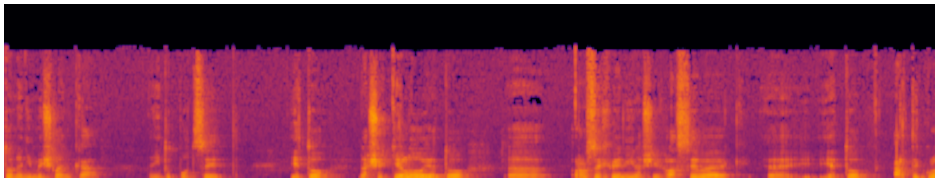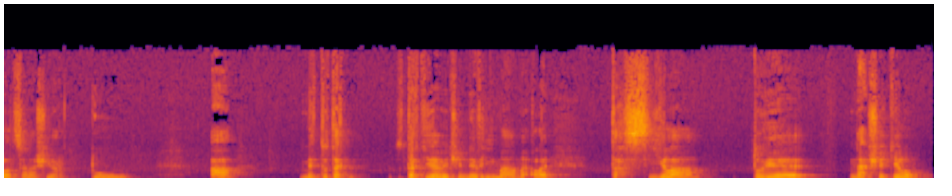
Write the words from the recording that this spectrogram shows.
To není myšlenka, není to pocit, je to naše tělo, je to eh, rozechvění našich hlasivek, eh, je to artikulace našich rtů a my to tak z většině nevnímáme, ale ta síla, to je naše tělo.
